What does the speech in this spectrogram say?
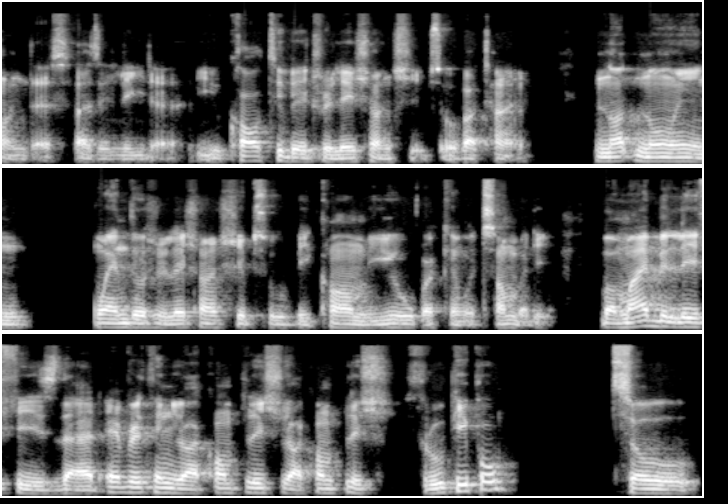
on this as a leader. You cultivate relationships over time, not knowing when those relationships will become you working with somebody. But my belief is that everything you accomplish, you accomplish through people. So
